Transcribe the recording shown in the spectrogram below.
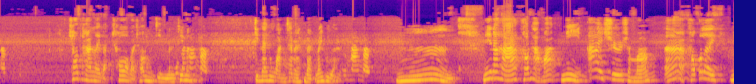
ครับ ชอบทานอะไรแบบชอบอะชอบจริงๆ มันที่มัน ครับ กินได้ทุกวันใช่ไหมแบบไม่เบื่อ ทานครับ อืม นี่นะคะ เขาถามว่า你爱吃什么อ่าเขาก็เลย B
